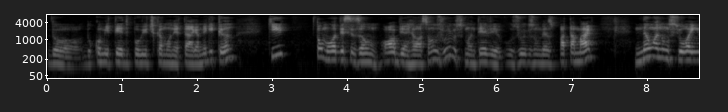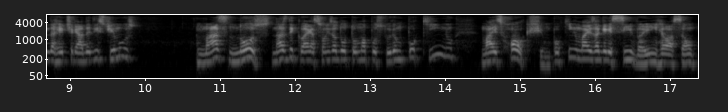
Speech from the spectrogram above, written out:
do, do Comitê de Política Monetária americano, que tomou a decisão óbvia em relação aos juros, manteve os juros no mesmo patamar, não anunciou ainda a retirada de estímulos, mas nos, nas declarações adotou uma postura um pouquinho mais hawkish, um pouquinho mais agressiva em relação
